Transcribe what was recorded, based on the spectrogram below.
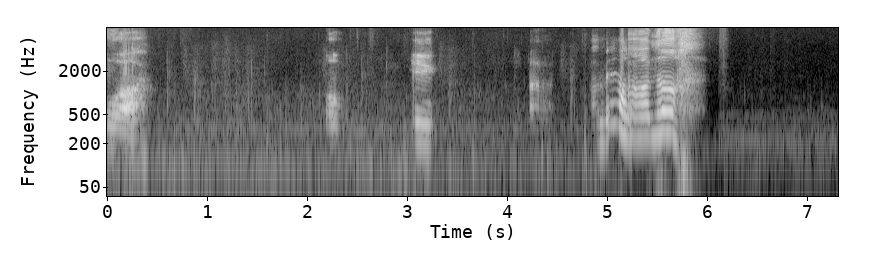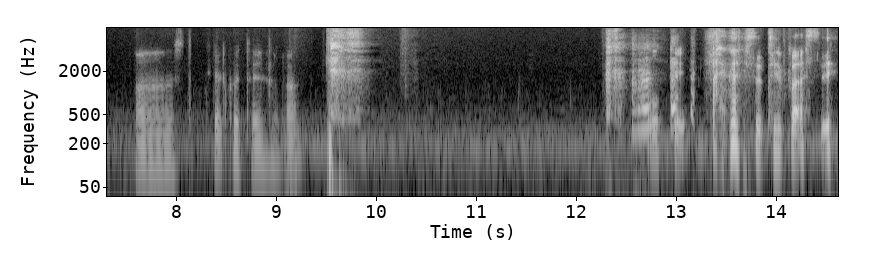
Ouah. Oh. Et... Ah ah, merde. Oh non Euh, C'était de quel côté là Ok. C'était pas assez.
